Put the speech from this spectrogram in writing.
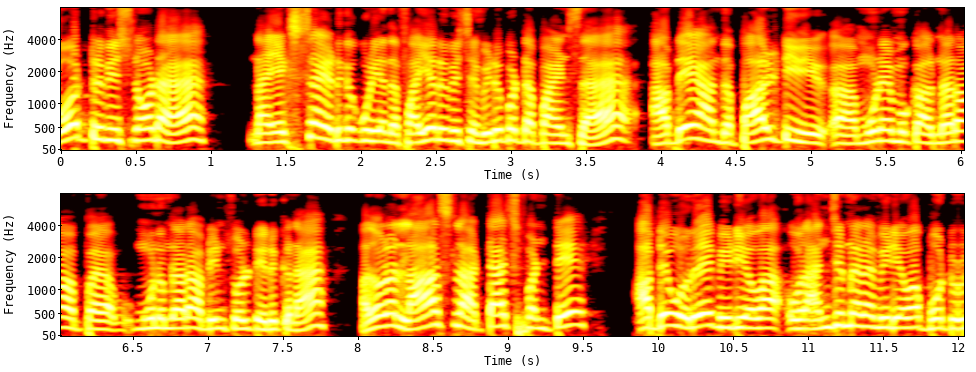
கோட் ரிவிஷனோட நான் எக்ஸ்ட்ரா எடுக்கக்கூடிய அந்த ஃபயர் விஷயம் விடுபட்ட பாயிண்ட்ஸை அப்படியே அந்த பால்ட்டி மூணே முக்கால் மணி நேரம் இப்போ மூணு மணி நேரம் அப்படின்னு சொல்லிட்டு இருக்குன்னா அதோட லாஸ்ட்ல அட்டாச் பண்ணிட்டு அப்படியே ஒரே வீடியோவா ஒரு அஞ்சு மணி நேரம் வீடியோவா போட்டு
